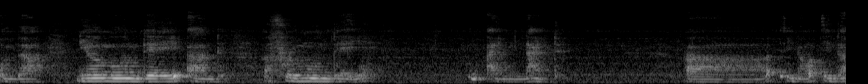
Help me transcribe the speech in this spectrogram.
on the new moon day and a full moon day, I mean night. Uh, you know, in the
